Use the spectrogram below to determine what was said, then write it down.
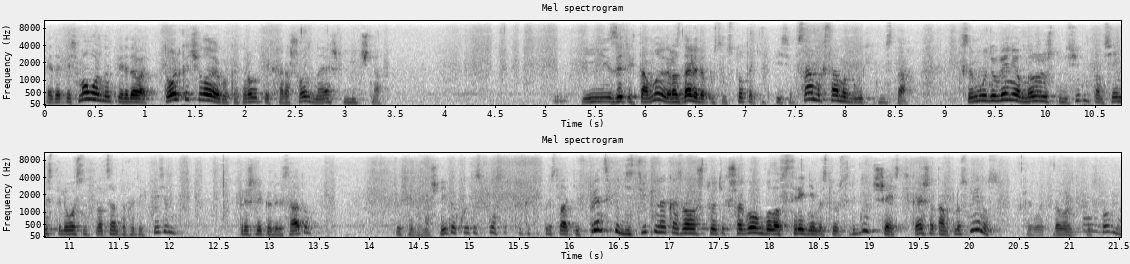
Это письмо можно передавать только человеку, которого ты хорошо знаешь лично. И из этих там, ну, раздали, допустим, 100 таких писем в самых-самых глухих местах. К своему удивлению, обнаружили, что действительно там 70 или 80 процентов этих писем пришли к адресату. То есть они нашли какой-то способ, как это прислать. И в принципе действительно оказалось, что этих шагов было в среднем, если усреднить, 6. Конечно, там плюс-минус, как бы это довольно-таки условно.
